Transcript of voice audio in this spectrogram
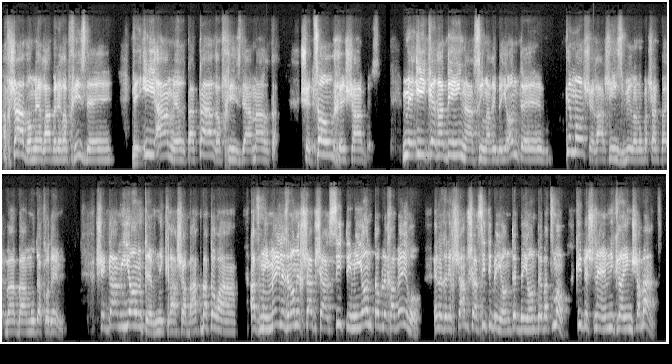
עכשיו אומר רבא לרב חיסדה, ואי אמרת אתה רב חיסדה אמרת, שצורכי שבס מעיקר הדין נעשים הרי ביונטב, כמו שרש"י הסביר לנו בשד, בעמוד הקודם, שגם יונטב נקרא שבת בתורה, אז ממילא זה לא נחשב שעשיתי מיונטוב לחברו, אלא זה נחשב שעשיתי ביונטב ביונטב עצמו, כי בשניהם נקראים שבת.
